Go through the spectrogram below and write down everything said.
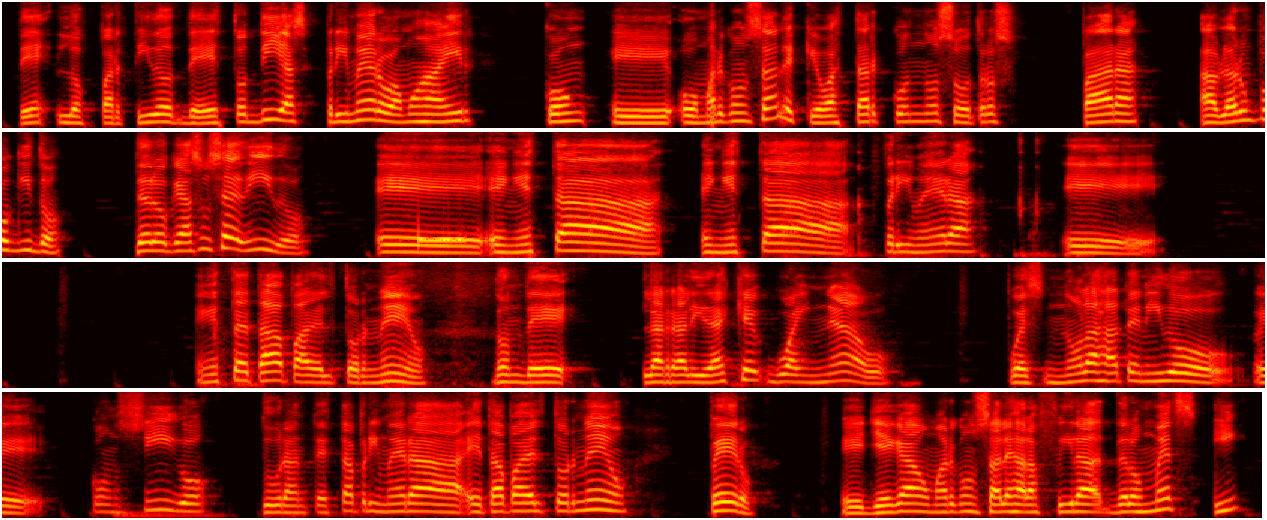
de los partidos de estos días. Primero vamos a ir con eh, Omar González, que va a estar con nosotros para hablar un poquito de lo que ha sucedido eh, en, esta, en esta primera eh, en esta etapa del torneo, donde la realidad es que Guainao pues no las ha tenido eh, consigo durante esta primera etapa del torneo, pero eh, llega Omar González a la fila de los Mets y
